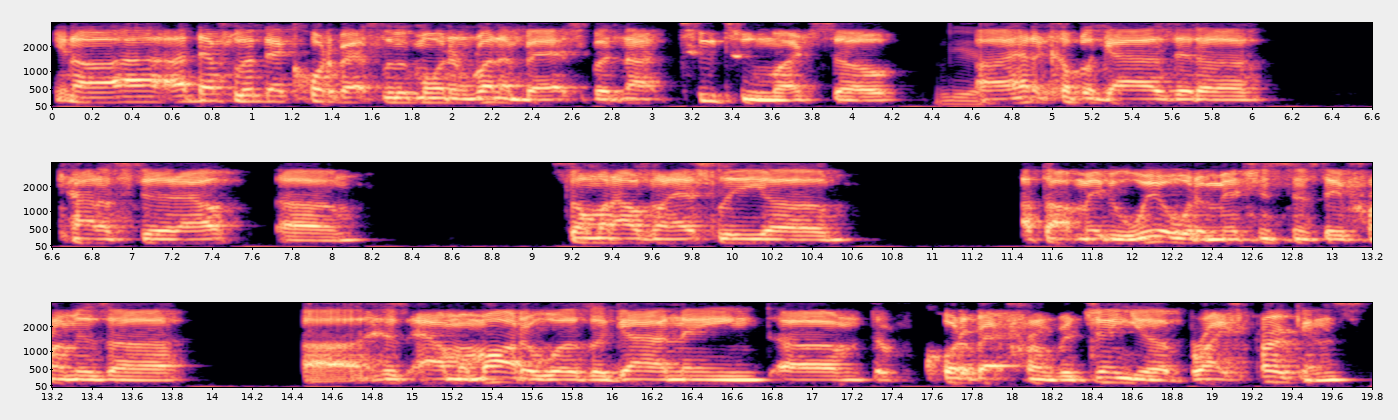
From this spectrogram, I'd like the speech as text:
you know, I, I, definitely looked at quarterbacks a little bit more than running backs, but not too too much. So yeah. uh, I had a couple of guys that uh kind of stood out. Um, someone I was going to actually um, I thought maybe Will would have mentioned since they're from his uh, uh, his alma mater was a guy named um, the quarterback from Virginia, Bryce Perkins.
